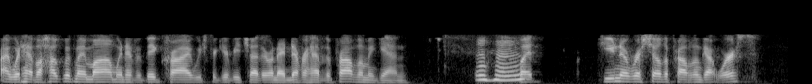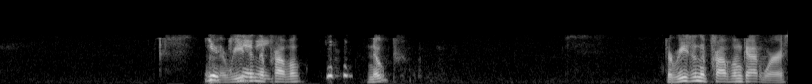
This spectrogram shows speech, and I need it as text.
I would have a hug with my mom, we'd have a big cry, we'd forgive each other, and I'd never have the problem again. Mm-hmm. But do you know, Rochelle, the problem got worse? You're and the kidding. reason the problem nope. The reason the problem got worse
